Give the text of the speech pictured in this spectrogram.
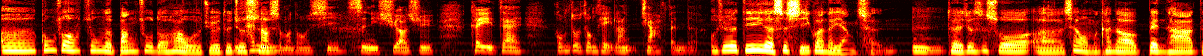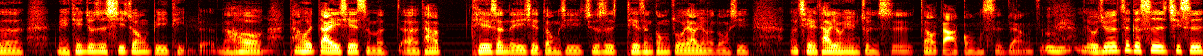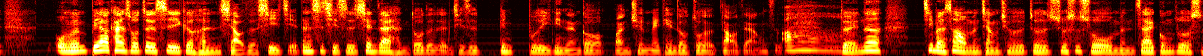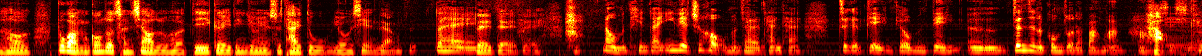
呃，工作中的帮助的话，我觉得就是看到什么东西是你需要去可以在工作中可以让你加分的？我觉得第一个是习惯的养成。嗯，对，就是说，呃，像我们看到 Ben 他的每天就是西装笔挺的，然后哦他会带一些什么，呃，他贴身的一些东西，就是贴身工作要用的东西，而且他永远准时到达公司这样子。嗯，对我觉得这个是其实我们不要看说这是一个很小的细节，但是其实现在很多的人其实并不一定能够完全每天都做得到这样子。哦，对，那基本上我们讲求就就是说我们在工作的时候，不管我们工作成效如何，第一个一定永远是态度优先这样子。对对对对，好，那我们听段音乐之后，我们再来谈谈这个电影给我们电影嗯真正的工作的帮忙。好，好谢谢。《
